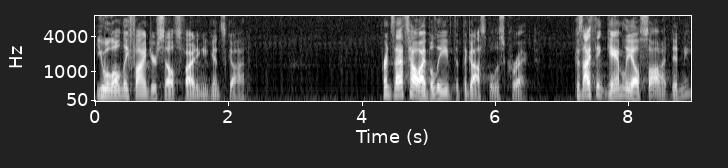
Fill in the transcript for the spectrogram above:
You will only find yourselves fighting against God. Friends, that's how I believe that the gospel is correct. Because I think Gamaliel saw it, didn't he?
